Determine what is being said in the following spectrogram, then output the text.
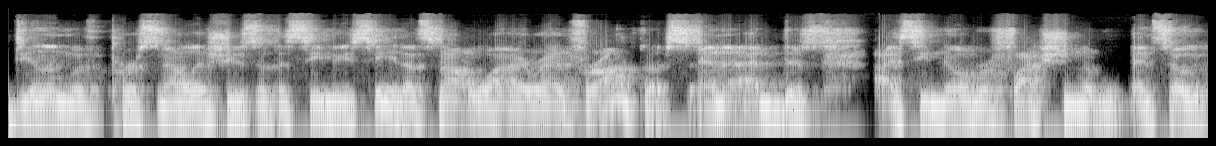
dealing with personnel issues at the CBC. That's not why I ran for office. And I, there's I see no reflection of, and so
